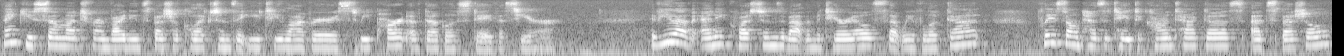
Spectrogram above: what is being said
Thank you so much for inviting Special Collections at UT Libraries to be part of Douglass Day this year. If you have any questions about the materials that we've looked at, please don't hesitate to contact us at special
